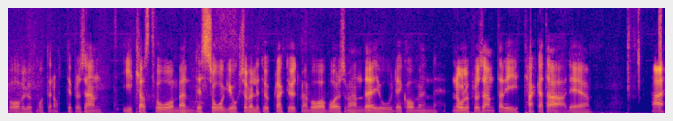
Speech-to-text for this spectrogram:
Var väl upp mot en 80 procent i klass 2, men det såg ju också väldigt upplagt ut. Men vad var det som hände? Jo, det kom en 0 procentare i Takata. Det, nej,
